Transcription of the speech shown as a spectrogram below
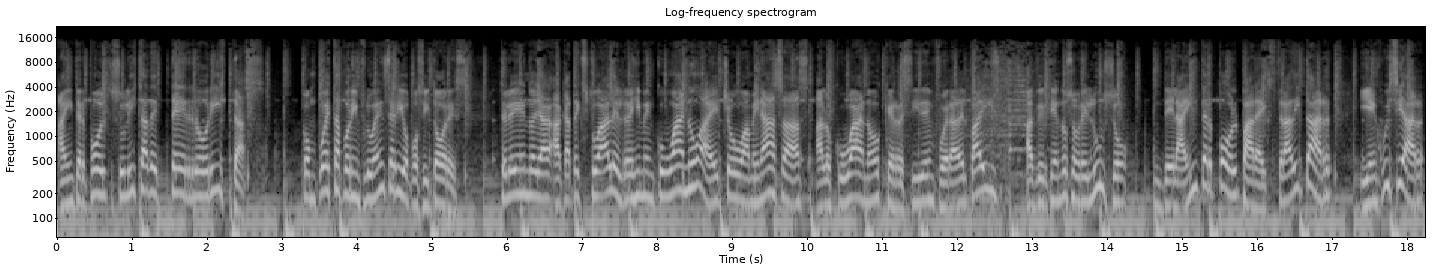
a Interpol su lista de terroristas compuestas por influencers y opositores. Estoy leyendo ya acá textual, el régimen cubano ha hecho amenazas a los cubanos que residen fuera del país, advirtiendo sobre el uso de la Interpol para extraditar y enjuiciar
